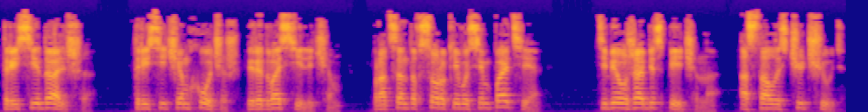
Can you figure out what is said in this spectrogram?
Тряси дальше. Тряси чем хочешь, перед Василичем. Процентов сорок его симпатии тебе уже обеспечено. Осталось чуть-чуть.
